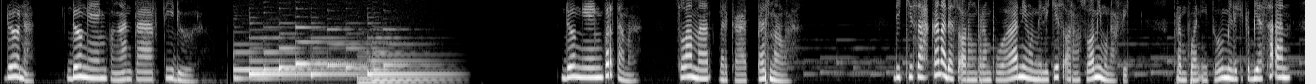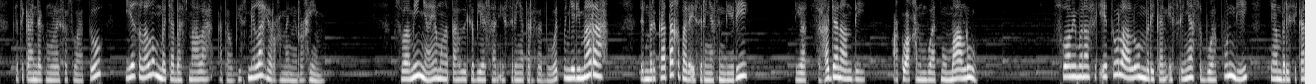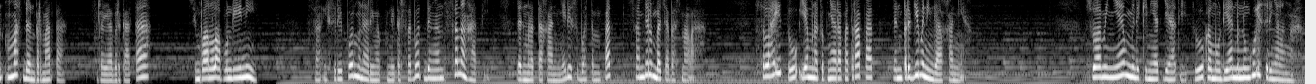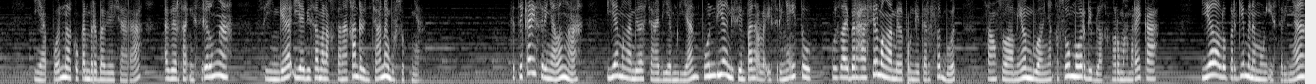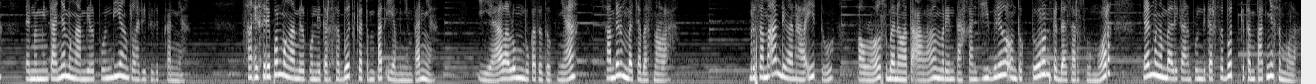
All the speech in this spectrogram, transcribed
Donat, dongeng pengantar tidur. Dongeng pertama, Selamat berkat basmalah. Dikisahkan ada seorang perempuan yang memiliki seorang suami munafik. Perempuan itu memiliki kebiasaan, ketika hendak memulai sesuatu, ia selalu membaca basmalah atau bismillahirrahmanirrahim. Suaminya yang mengetahui kebiasaan istrinya tersebut menjadi marah dan berkata kepada istrinya sendiri, Lihat saja nanti, aku akan membuatmu malu. Suami munafik itu lalu memberikan istrinya sebuah pundi yang berisikan emas dan permata. Seraya berkata, simpanlah pundi ini. Sang istri pun menerima pundi tersebut dengan senang hati dan meletakkannya di sebuah tempat sambil membaca basmalah. Setelah itu, ia menutupnya rapat-rapat dan pergi meninggalkannya. Suaminya memiliki niat jahat itu kemudian menunggu istrinya lengah. Ia pun melakukan berbagai cara agar sang istri lengah, sehingga ia bisa melaksanakan rencana busuknya. Ketika istrinya lengah, ia mengambil secara diam-diam pundi yang disimpan oleh istrinya itu. Usai berhasil mengambil pundi tersebut, sang suami membuangnya ke sumur di belakang rumah mereka. Ia lalu pergi menemui istrinya dan memintanya mengambil pundi yang telah dititipkannya. Sang istri pun mengambil pundi tersebut ke tempat ia menyimpannya. Ia lalu membuka tutupnya sambil membaca basmalah. Bersamaan dengan hal itu, Allah Subhanahu wa taala memerintahkan Jibril untuk turun ke dasar sumur dan mengembalikan pundi tersebut ke tempatnya semula.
